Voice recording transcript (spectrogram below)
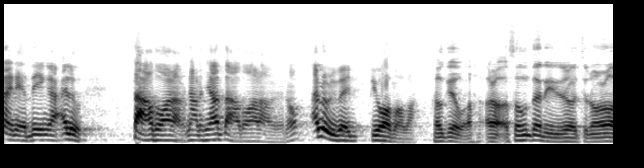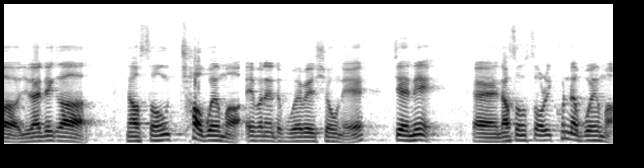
နိုင်တဲ့အသင်းကအဲ့လိုတာသွားတာနာတပြားတာသွားတာပဲเนาะအဲ့လိုတွေပဲပြောရမှာပါ ဟုတ်ကဲ့ပါအဲ့တော့အဆုံးသက်နေနေတော့ကျွန်တော်တို့ United ကနောက်ဆုံး6ပွဲမှာ Everton တပွဲပဲရှုံးတယ်ကျန်တဲ့အဲနောက်ဆုံး sorry 9ပွဲမှာ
